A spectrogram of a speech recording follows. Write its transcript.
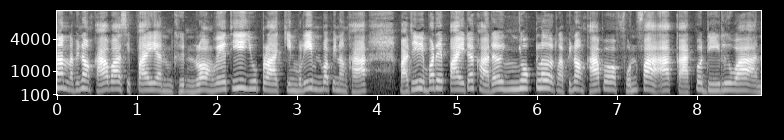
นั้นน่ะพี่น้องคะว่าสิไปอันขึ้นร่องเวทีอยู่ปลากินบุรีมันบ่พี่น้องคะบาดที่นี่บ่ได้ไปเด้อค่ะเด้อยกเลิกนะพี่น้องคะเพราะว่าฝนฟ้าอากาศบ่ดีหรือว่าอัน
